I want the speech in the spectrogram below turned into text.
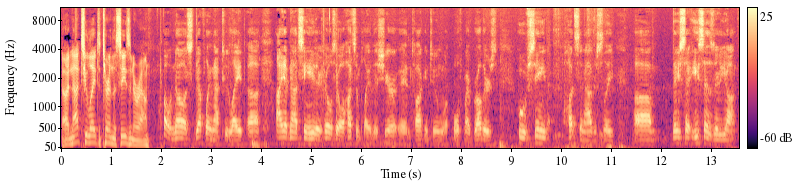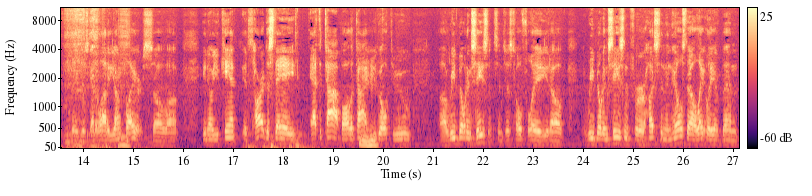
uh, not too late to turn the season around. Oh no, it's definitely not too late. Uh, I have not seen either Hillsdale or Hudson play this year, and talking to both my brothers, who have seen Hudson, obviously, um, they say he says they're young. They just got a lot of young players, so uh, you know you can't. It's hard to stay at the top all the time. Mhm. You go through uh, rebuilding seasons, and just hopefully, you know, rebuilding season for Hudson and Hillsdale lately have been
